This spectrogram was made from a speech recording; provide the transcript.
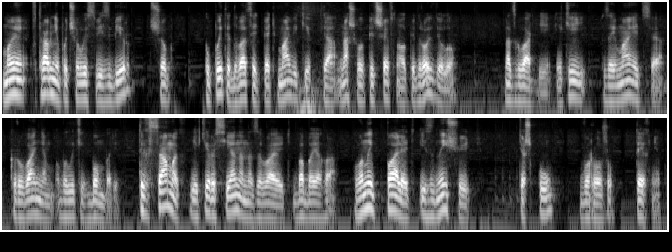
Ми в травні почали свій збір, щоб купити 25 мавіків для нашого підшефного підрозділу Нацгвардії, який займається керуванням великих бомбарів, тих самих, які росіяни називають Баба-Яга. Вони палять і знищують тяжку ворожу техніку.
